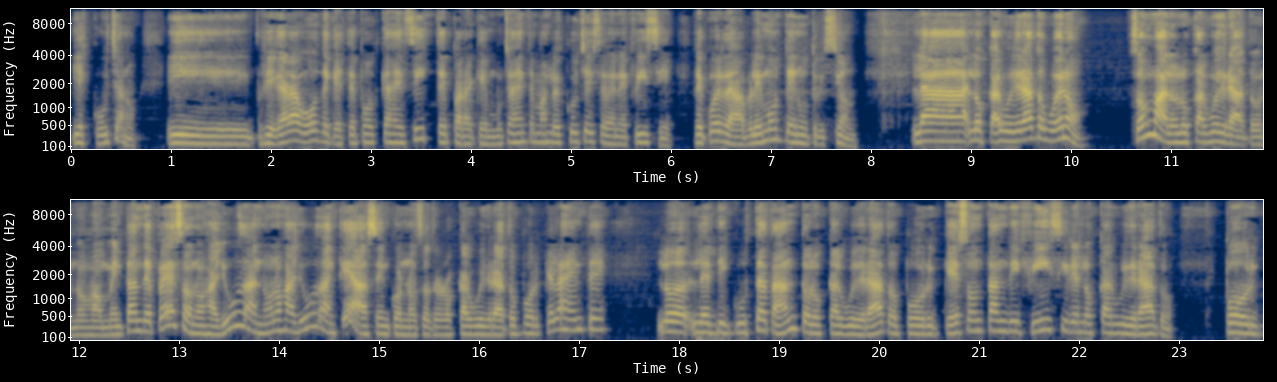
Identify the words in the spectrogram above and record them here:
y escúchanos. Y riega la voz de que este podcast existe para que mucha gente más lo escuche y se beneficie. Recuerda, hablemos de nutrición. La, los carbohidratos, bueno, son malos los carbohidratos. Nos aumentan de peso, nos ayudan, no nos ayudan. ¿Qué hacen con nosotros los carbohidratos? ¿Por qué la gente les disgusta tanto los carbohidratos? ¿Por qué son tan difíciles los carbohidratos? ¿Por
